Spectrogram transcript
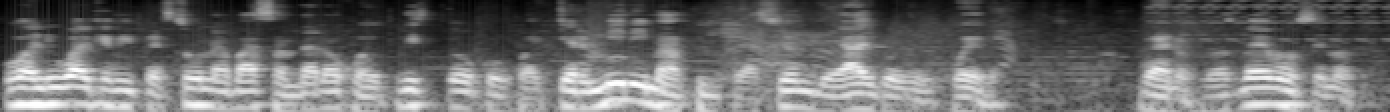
O al igual que mi persona vas a andar ojo al Cristo con cualquier mínima filtración de algo en el juego. Bueno, nos vemos en otro.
